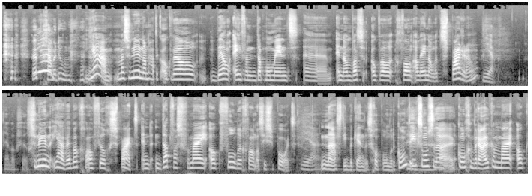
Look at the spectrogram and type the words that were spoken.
Hup, ga maar doen. ja, maar zo nu en dan had ik ook wel, wel even dat moment. eh, en dan was ook wel gewoon alleen al het sparren. Ja, hebben ook veel. En, ja, we hebben ook gewoon veel gespart. En, en dat was voor mij ook, voelde gewoon als die support. Ja. Naast die bekende schop onder de kont die ik soms eh, kon gebruiken. Maar ook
